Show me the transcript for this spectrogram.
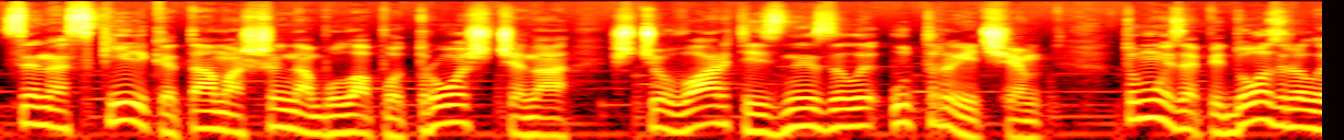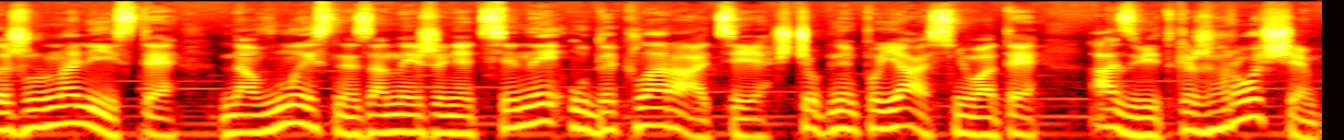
це наскільки та машина була потрощена, що вартість знизили утричі. Тому й запідозрили журналісти навмисне заниження ціни у декларації, щоб не пояснювати, а звідки ж гроші.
